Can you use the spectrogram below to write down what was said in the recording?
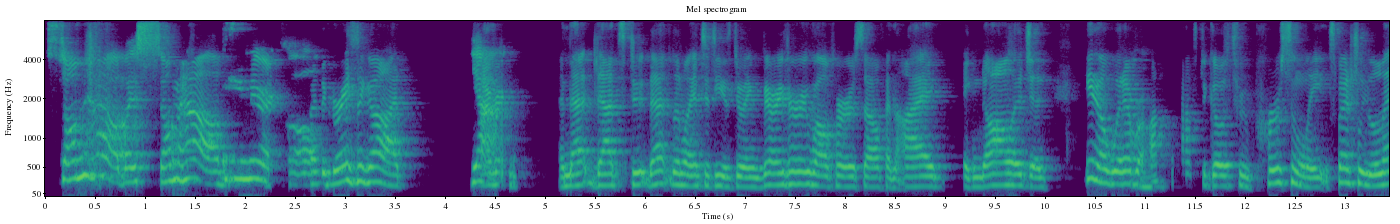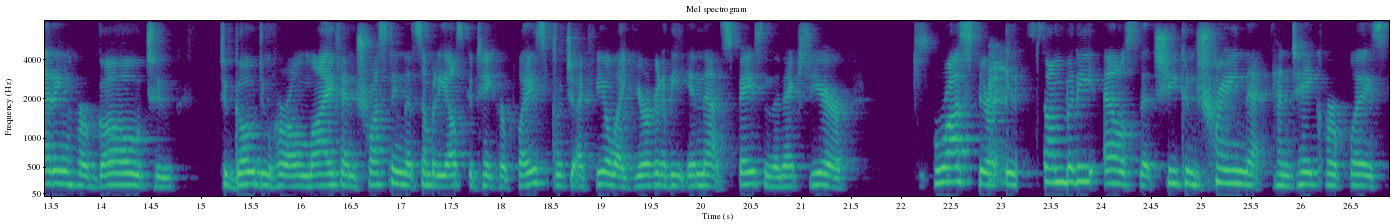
somehow, by somehow, miracle, by the grace of God. Yeah. and that that's do, that little entity is doing very very well for herself, and I acknowledge and you know whatever mm-hmm. I have to go through personally, especially letting her go to to go do her own life and trusting that somebody else could take her place, which I feel like you're going to be in that space in the next year. Trust there is somebody else that she can train that can take her place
